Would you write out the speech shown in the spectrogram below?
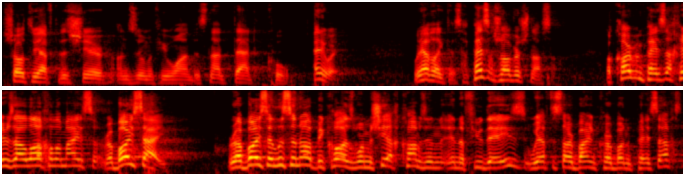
Show it to you after the share on Zoom if you want. It's not that cool. Anyway, we have like this. Pesach Shavuot Shnasa. A korban Pesach, here's Allah. Rabbi say, Rabbi said, listen up, because when Mashiach comes in, in a few days, we have to start buying korban Pesachs.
